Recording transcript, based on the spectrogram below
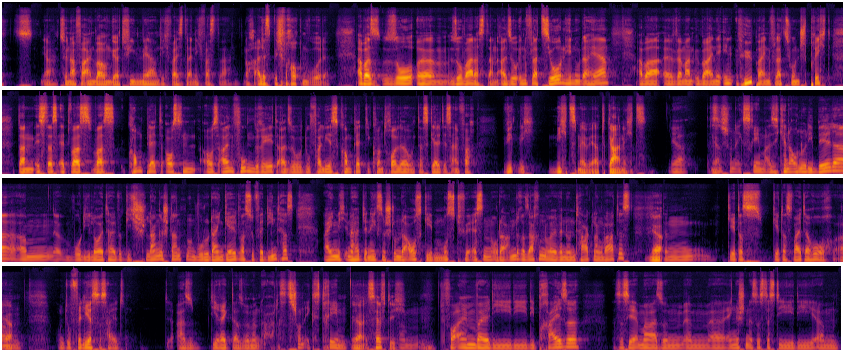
ja, zu einer Vereinbarung gehört viel mehr und ich weiß da nicht, was da noch alles besprochen wurde. Aber so, äh, so war das dann. Also Inflation hin oder her, aber äh, wenn man über eine In Hyperinflation spricht, dann ist das etwas, was komplett aus, aus allen Fugen gerät. Also du verlierst komplett die Kontrolle und das Geld ist einfach wirklich nichts mehr wert, gar nichts. Ja, das ja. ist schon extrem. Also ich kenne auch nur die Bilder, ähm, wo die Leute halt wirklich Schlange standen und wo du dein Geld, was du verdient hast, eigentlich innerhalb der nächsten Stunde ausgeben musst für Essen oder andere Sachen, weil wenn du einen Tag lang wartest, ja. dann geht das, geht das weiter hoch. Ähm, ja. Und du verlierst es halt. Also direkt, also wenn man, oh, das ist schon extrem. Ja, ist heftig. Ähm, vor allem, weil die, die, die Preise, das ist ja immer, also im, im äh, Englischen ist es, dass die, die ähm,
